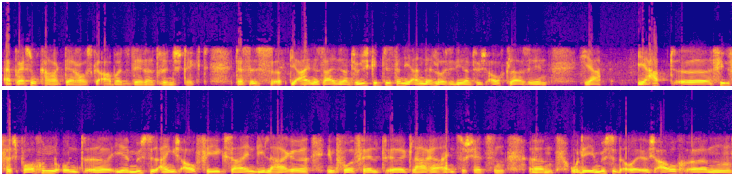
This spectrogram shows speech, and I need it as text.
Erpressungscharakter herausgearbeitet, der da drin steckt. Das ist die eine Seite. Natürlich gibt es dann die anderen Leute, die natürlich auch klar sehen, ja, Ihr habt äh, viel versprochen und äh, ihr müsstet eigentlich auch fähig sein, die Lage im Vorfeld äh, klarer einzuschätzen. Ähm, und ihr müsstet euch auch ähm,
